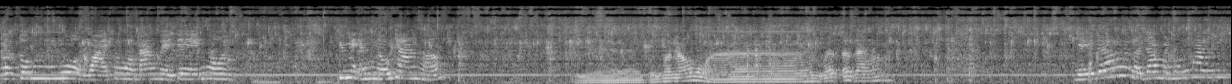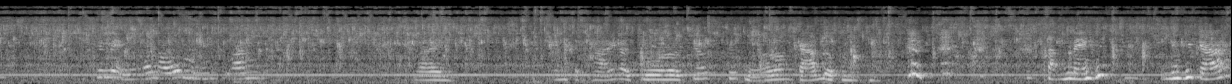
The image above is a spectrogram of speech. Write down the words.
là cơm mua ở ngoài xong rồi mang về cho em thôi. Chứ mẹ không nấu cho ăn hả? Thì cũng có nấu mà ít ít ăn lắm. Vậy đó là do mình không ăn. Chứ mẹ không có nấu mình không chịu ăn. Đây em sẽ thái cà chua trước chút nữa cá được nén cái cá.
